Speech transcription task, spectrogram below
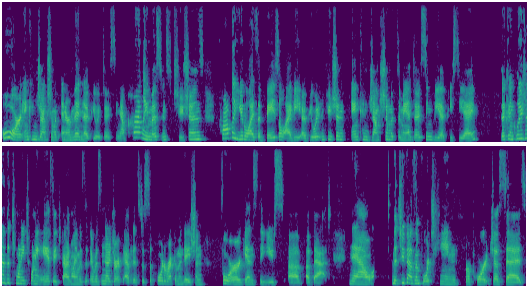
or in conjunction with intermittent opioid dosing. Now, currently, most institutions probably utilize a basal IV opioid infusion in conjunction with demand dosing via PCA. The conclusion of the 2020 ASH guideline was that there was no direct evidence to support a recommendation for or against the use of, of that. Now, the 2014 report just says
